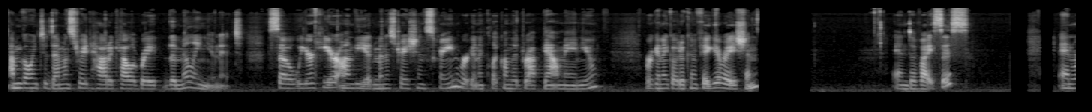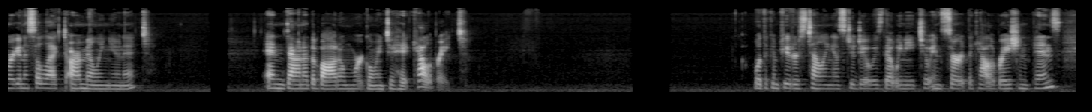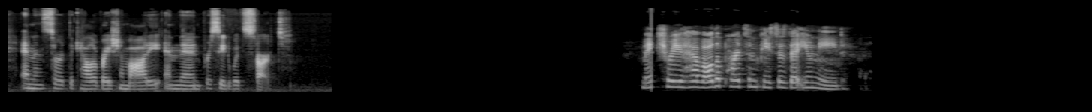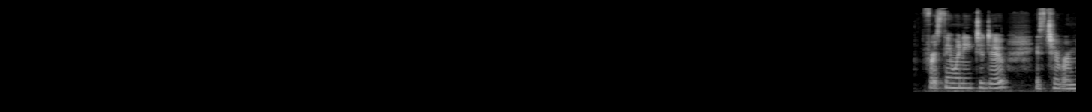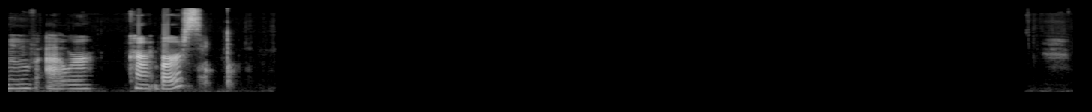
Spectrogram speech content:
I'm going to demonstrate how to calibrate the milling unit. So we are here on the administration screen. We're going to click on the drop-down menu. We're going to go to Configurations and Devices. And we're going to select our milling unit. And down at the bottom, we're going to hit Calibrate. What the computer is telling us to do is that we need to insert the calibration pins and insert the calibration body and then proceed with start. Make sure you have all the parts and pieces that you need. First thing we need to do is to remove our current burrs.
